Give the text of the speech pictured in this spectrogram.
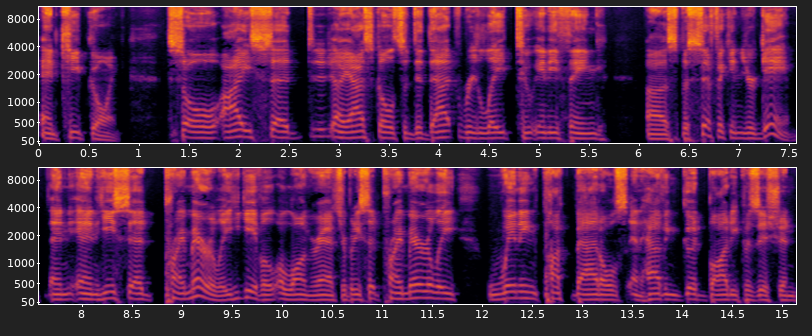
and keep going. So I said, I asked Gulson, did that relate to anything? Uh, specific in your game? And and he said primarily, he gave a, a, longer answer, but he said primarily winning puck battles and having good body position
